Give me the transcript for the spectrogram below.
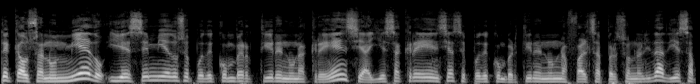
te causan un miedo y ese miedo se puede convertir en una creencia y esa creencia se puede convertir en una falsa personalidad y esa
